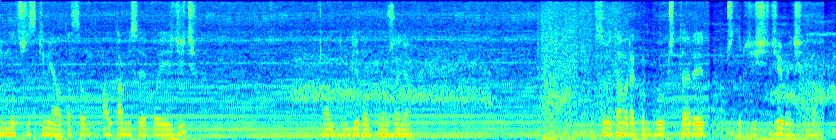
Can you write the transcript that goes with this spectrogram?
i móc wszystkimi auta, autami sobie pojeździć. Ale długie do okrążenia. W sumie tam rekord był 4,49 chyba.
